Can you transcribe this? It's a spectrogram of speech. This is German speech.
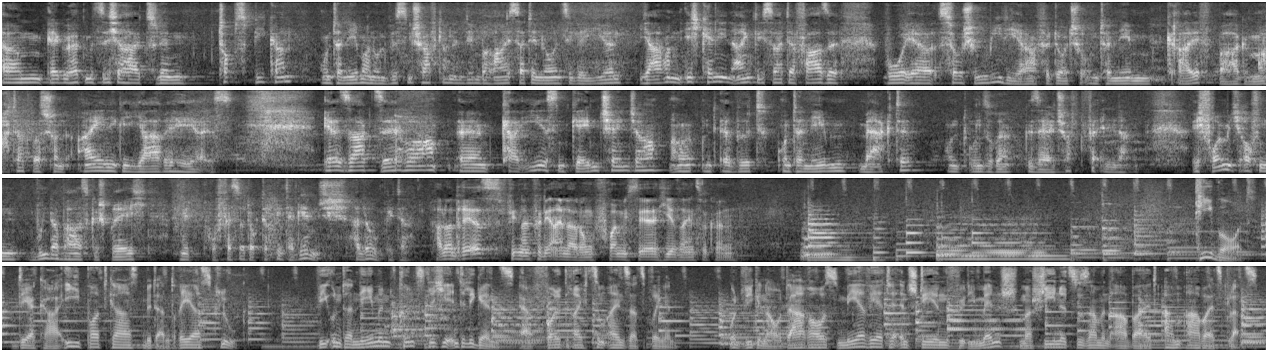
Ähm, er gehört mit Sicherheit zu den Top-Speakern, Unternehmern und Wissenschaftlern in dem Bereich seit den 90er Jahren. Ich kenne ihn eigentlich seit der Phase, wo er Social Media für deutsche Unternehmen greifbar gemacht hat, was schon einige Jahre her ist. Er sagt selber, äh, KI ist ein Gamechanger äh, und er wird Unternehmen, Märkte und unsere Gesellschaft verändern. Ich freue mich auf ein wunderbares Gespräch mit Professor Dr. Peter Gensch. Hallo Peter. Hallo Andreas, vielen Dank für die Einladung. Ich freue mich sehr, hier sein zu können. Keyboard, der KI-Podcast mit Andreas Klug. Wie Unternehmen künstliche Intelligenz erfolgreich zum Einsatz bringen und wie genau daraus Mehrwerte entstehen für die Mensch-Maschine-Zusammenarbeit am Arbeitsplatz.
